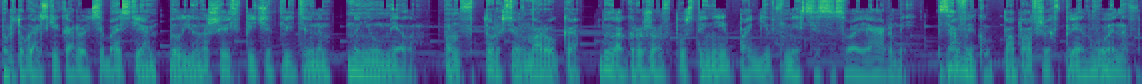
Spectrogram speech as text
Португальский король Себастьян был юношей впечатлительным, но неумелым. Он вторгся в Марокко, был окружен в пустыне и погиб вместе со своей армией. За выкуп попавших в плен воинов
